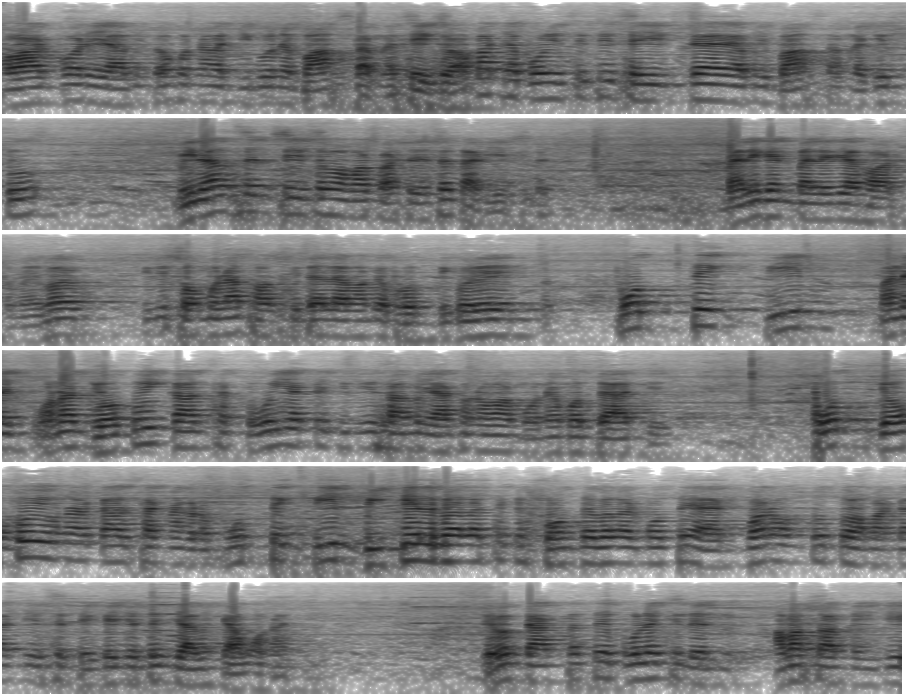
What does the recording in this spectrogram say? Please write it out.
হওয়ার পরে আমি তখন আমার জীবনে বাঁচতাম না। সেই আমার যা পরিস্থিতি সেইটাই আমি বাঁচতাম না। কিন্তু মৃণাল সেন সেই সময় আমার পাশে এসে দাঁড়িয়েছিলেন। ম্যালিগেন্ট ম্যালেরিয়া হওয়ার সময়। এবার তিনি সোমনাথ হসপিটালে আমাকে ভর্তি করে প্রত্যেক দিন মানে ওনার যতই কাজ থাকতো, ওই একটা জিনিস আমি এখন আমার মনের মধ্যে আছে। যতই ওনার কাজ থাক না কেন প্রত্যেক দিন বিকেল বেলা থেকে সন্ধ্যাবেলার মধ্যে একবার অন্তত আমার কাছে এসে দেখে যেতেন যে আমি কেমন আছি। এবং ডাক্তারদের বলেছিলেন আমার সামনে যে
